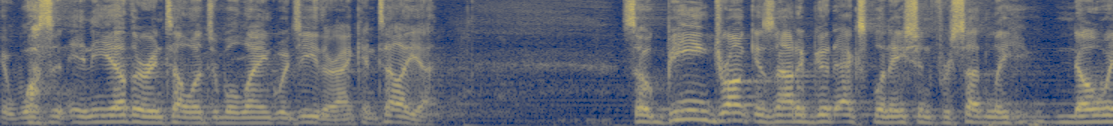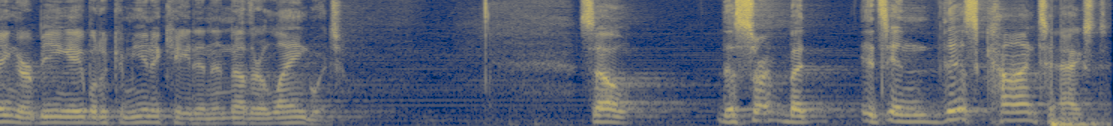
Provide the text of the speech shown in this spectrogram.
it wasn't any other intelligible language either, I can tell you. So, being drunk is not a good explanation for suddenly knowing or being able to communicate in another language. So, the, but it's in this context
